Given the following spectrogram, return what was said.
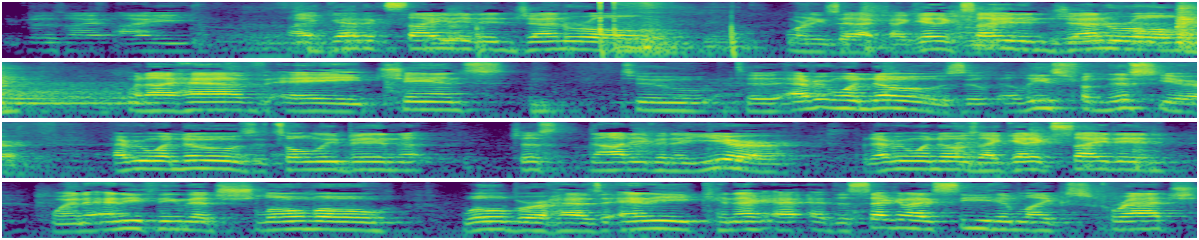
because I, I, I get excited in general. Morning, Zach. I get excited in general when I have a chance to, to everyone knows, at least from this year, everyone knows it's only been just not even a year, but everyone knows I get excited when anything that Shlomo Wilbur has any connect. The second I see him like scratch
